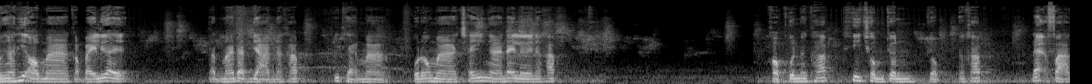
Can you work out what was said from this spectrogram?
ลงานที่ออกมากับใบเลื่อย ตัดไม้แบบหยาบนะครับ ที่แถมมาผลออกมาใช้งานได้เลยนะครับ ขอบคุณนะครับที่ชมจนจบนะครับ และฝาก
